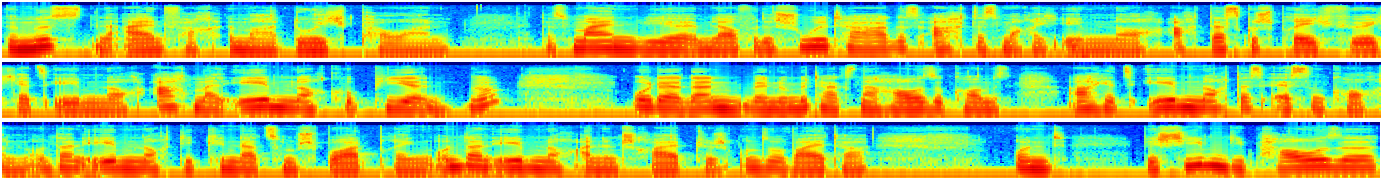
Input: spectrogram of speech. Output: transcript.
wir müssten einfach immer durchpowern. Das meinen wir im Laufe des Schultages, ach, das mache ich eben noch, ach, das Gespräch führe ich jetzt eben noch, ach, mal eben noch kopieren. Ne? Oder dann, wenn du mittags nach Hause kommst, ach, jetzt eben noch das Essen kochen und dann eben noch die Kinder zum Sport bringen und dann eben noch an den Schreibtisch und so weiter. Und wir schieben die Pause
